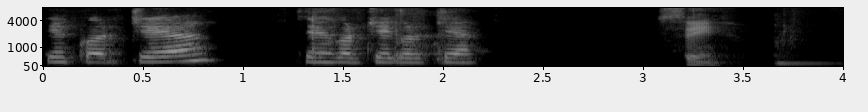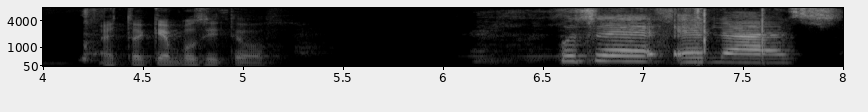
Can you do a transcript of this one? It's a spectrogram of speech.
Que corchea. Me corchea y corchea. Sí. Esto, ¿Qué pusiste vos? Puse eh, las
